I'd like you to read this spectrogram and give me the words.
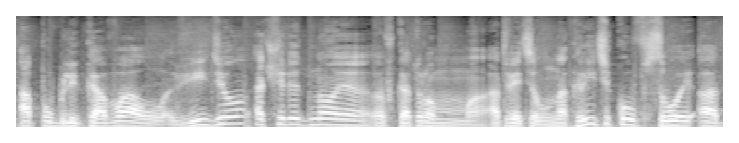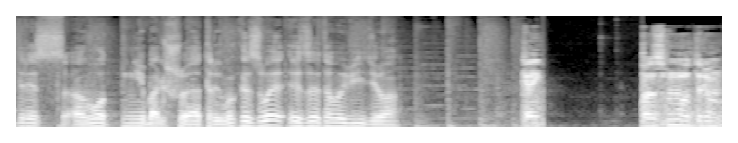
опубликовал видео очередное, в котором ответил на критику в свой адрес. Вот небольшой отрывок из, из этого видео. Посмотрим,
